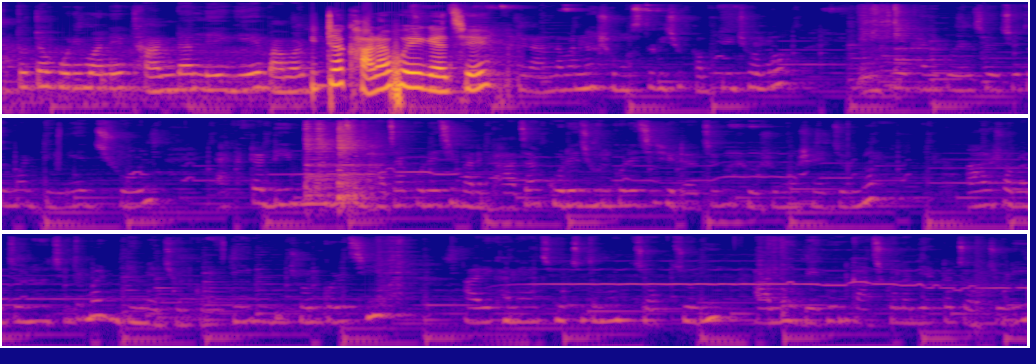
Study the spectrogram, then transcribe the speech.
এতটা পরিমাণে ঠান্ডা লেগে বাবার পিঠটা খারাপ হয়ে গেছে। রান্নাবান্না সমস্ত কিছু কমপ্লিট হলো। এই যে এখানে করেছে হচ্ছে তোমার ডিমের ঝোল। একটা ডিম ভাজা করেছি মানে ভাজা করে ঝোল করেছি সেটা হচ্ছে আমার শ্বশুরমশাইয়ের জন্য। আর সবার জন্য হচ্ছে তোমার ডিমের ঝোল করেছি। ডিম ঝোল করেছি। আর এখানে আছে হচ্ছে তোমার চচ্চড়ি, আলু, বেগুন, কাঁচকলা দিয়ে একটা চচ্চড়ি।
